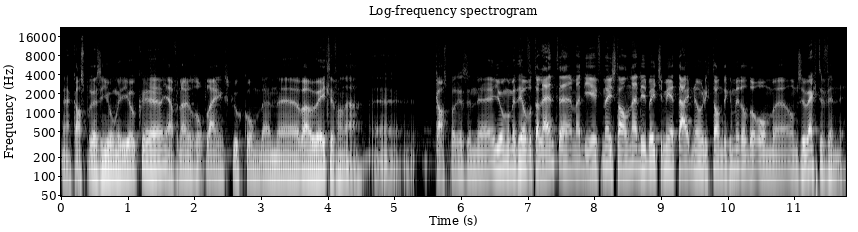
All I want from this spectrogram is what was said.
ja, Casper is een jongen die ook eh, ja, vanuit onze opleidingsploeg komt. En eh, waar we weten van, nou, Casper is een jongen met heel veel talent. maar die heeft meestal net een beetje meer tijd nodig dan de gemiddelde om, om zijn weg te vinden.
